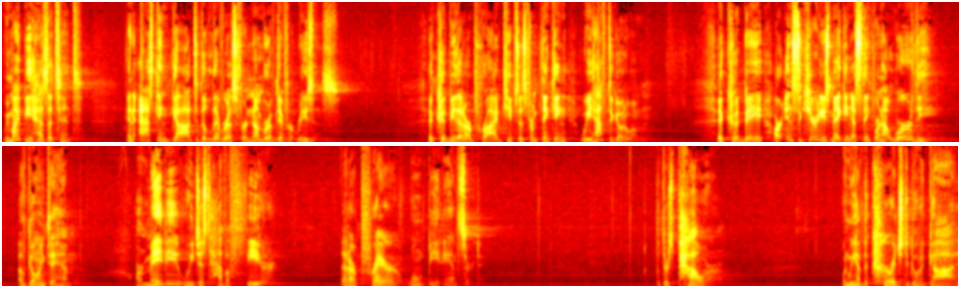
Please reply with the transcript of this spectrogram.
We might be hesitant in asking God to deliver us for a number of different reasons. It could be that our pride keeps us from thinking we have to go to Him. It could be our insecurities making us think we're not worthy of going to Him. Or maybe we just have a fear that our prayer won't be answered. But there's power when we have the courage to go to God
